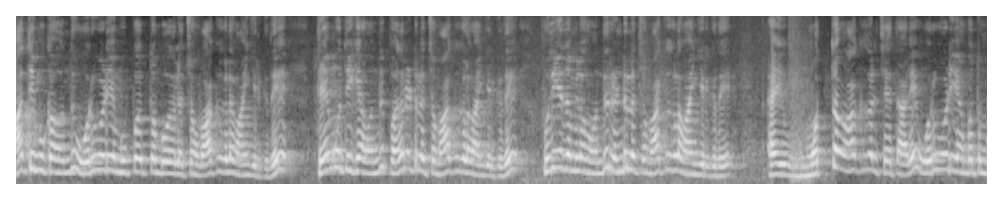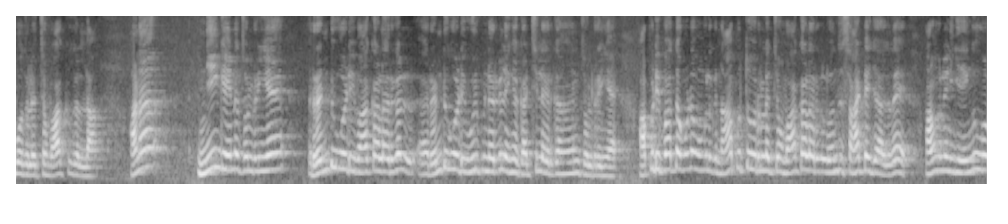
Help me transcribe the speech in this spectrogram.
அதிமுக வந்து ஒரு கோடியே முப்பத்தொம்போது லட்சம் வாக்குகளை வாங்கியிருக்குது. தேமுதிக வந்து பதினெட்டு லட்சம் வாக்குகளை வாங்கியிருக்குது. புதிய தமிழகம் வந்து ரெண்டு லட்சம் வாக்குகளை வாங்கியிருக்குது. மொத்த வாக்குகள் சேர்த்தாலே ஒரு கோடி ஐம்பத்தொம்போது லட்சம் வாக்குகள் தான். ஆனால் நீங்கள் என்ன சொல்கிறீங்க ரெண்டு கோடி வாக்காளர்கள் ரெண்டு கோடி உறுப்பினர்கள் எங்கள் கட்சியில் இருக்காங்கன்னு சொல்கிறீங்க அப்படி பார்த்தா கூட உங்களுக்கு நாற்பத்தோரு லட்சம் வாக்காளர்கள் வந்து ஷார்ட்டேஜ் ஆகுது. அவங்கள நீங்கள் எங்கே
